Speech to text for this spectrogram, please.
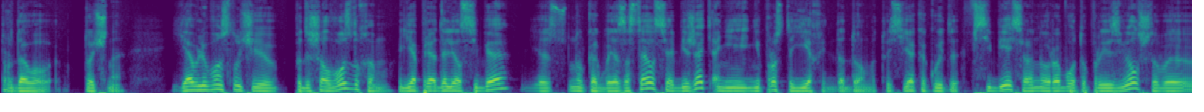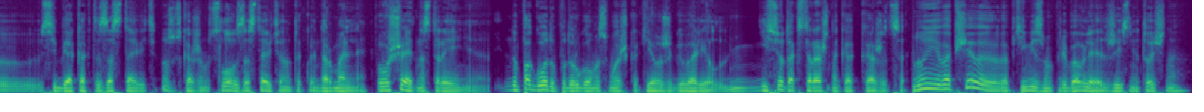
трудового, точно. Я в любом случае подышал воздухом, я преодолел себя, я, ну, как бы я заставил себя бежать, а не, не просто ехать до дома. То есть я какую-то в себе все равно работу произвел, чтобы себя как-то заставить. Ну, скажем, слово «заставить» оно такое нормальное. Повышает настроение. На погоду по-другому смотришь, как я уже говорил. Не все так страшно, как кажется. Ну и вообще оптимизм прибавляет в жизни, точно.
